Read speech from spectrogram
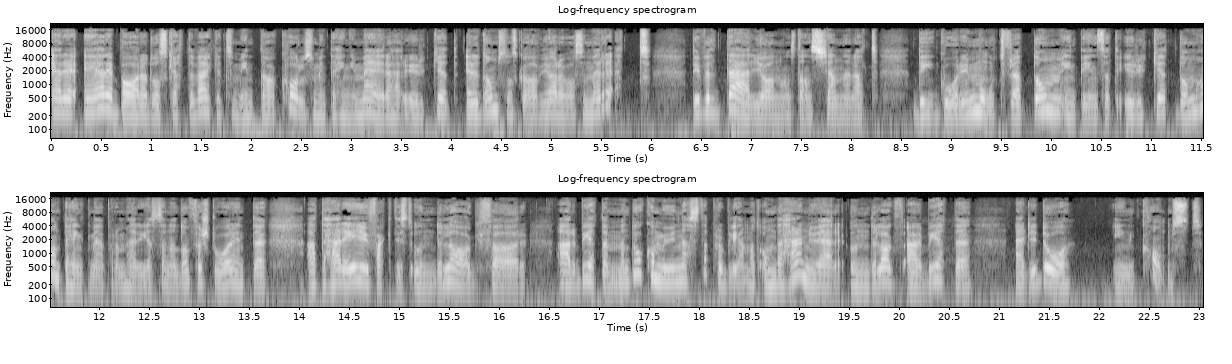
är det, är det bara då Skatteverket som inte har koll, som inte hänger med i det här yrket? Är det de som ska avgöra vad som är rätt? Det är väl där jag någonstans känner att det går emot. För att de inte är insatta i yrket, de har inte hängt med på de här resorna. De förstår inte att det här är ju faktiskt underlag för arbete. Men då kommer ju nästa problem, att om det här nu är underlag för arbete, är det då inkomst?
